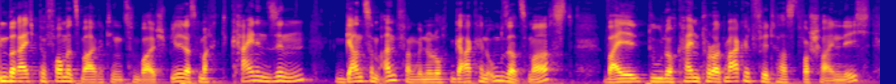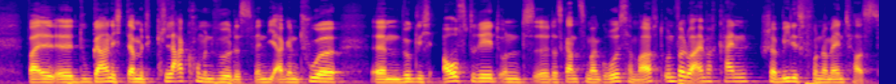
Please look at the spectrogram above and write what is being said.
Im Bereich Performance Marketing zum Beispiel, das macht keinen Sinn ganz am Anfang, wenn du noch gar keinen Umsatz machst, weil du noch keinen Product Market Fit hast wahrscheinlich, weil äh, du gar nicht damit klarkommen würdest, wenn die Agentur ähm, wirklich aufdreht und äh, das Ganze mal größer macht und weil du einfach kein stabiles Fundament hast.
